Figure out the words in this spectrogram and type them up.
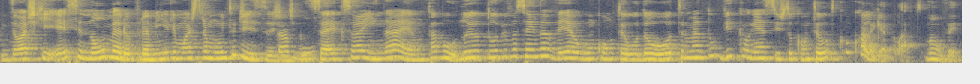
Então acho que esse número, pra mim, ele mostra muito disso. Gente. Tabu. O sexo ainda é um tabu. No YouTube você ainda vê algum conteúdo ou outro, mas duvido que alguém assista o conteúdo com o colega do lado. Não vê.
